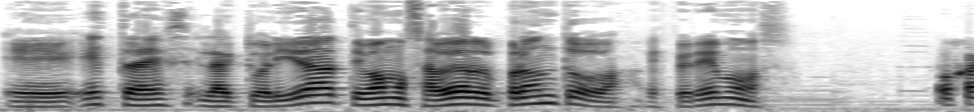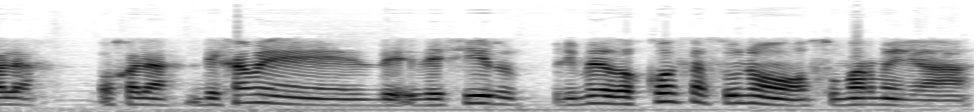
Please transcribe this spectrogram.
Eh, esta es la actualidad. Te vamos a ver pronto, esperemos. Ojalá, ojalá. Déjame de- decir primero dos cosas. Uno, sumarme a-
